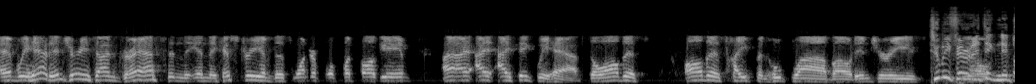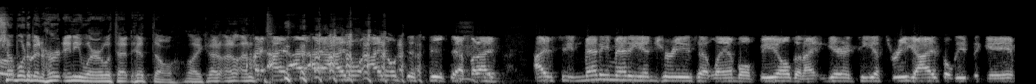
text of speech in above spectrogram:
have we had injuries on grass in the in the history of this wonderful football game? I, I, I think we have. So all this all this hype and hoopla about injuries. To be fair, you I think Nick Chubb would have been hurt anywhere with that hit, though. Like, I, I, I don't, I, I, I, I don't I don't dispute that, but I I've seen many, many injuries at Lambeau Field, and I can guarantee you three guys will leave the game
